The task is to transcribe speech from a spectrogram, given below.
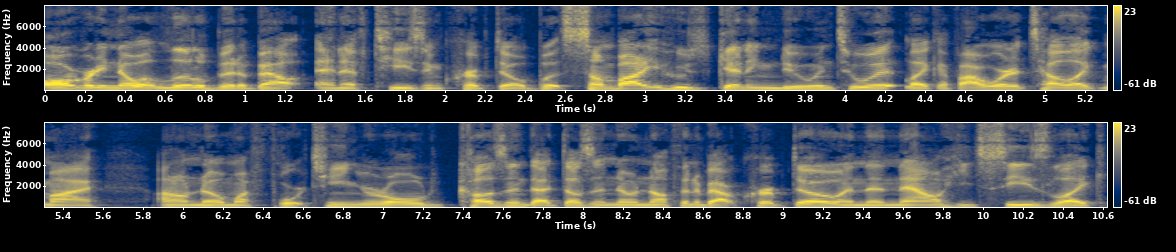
already know a little bit about NFTs and crypto, but somebody who's getting new into it, like if I were to tell like my I don't know, my 14-year-old cousin that doesn't know nothing about crypto and then now he sees like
